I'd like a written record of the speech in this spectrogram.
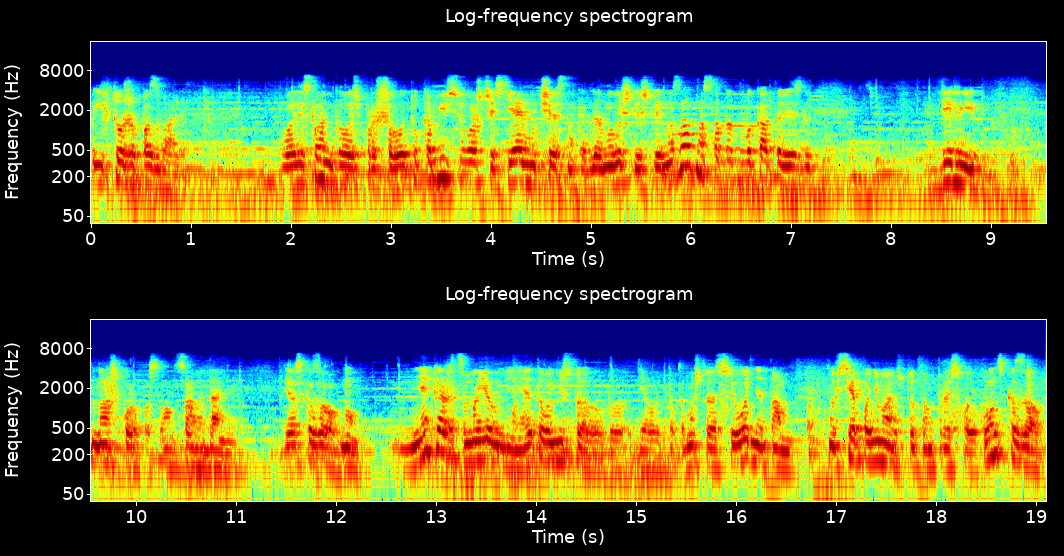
их тоже позвали. Владислав Николаевич прошел эту комиссию, Ваша честь. Я ему честно, когда мы вышли, шли назад, нас от адвоката везли, ввели наш корпус, он самый дальний. Я сказал, ну, мне кажется, мое мнение, этого не стоило бы делать, потому что сегодня там, ну, все понимают, что там происходит. Он сказал,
